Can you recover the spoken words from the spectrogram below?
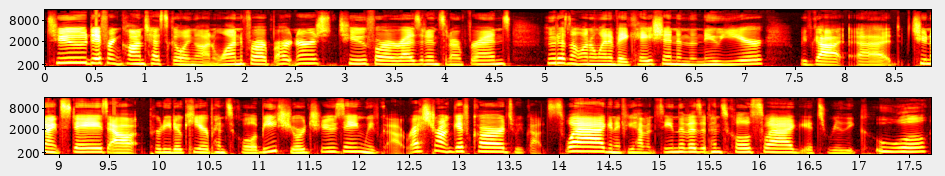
two different contests going on one for our partners, two for our residents and our friends. Who doesn't want to win a vacation in the new year? We've got uh, two night stays out Perdido Key or Pensacola Beach, your choosing. We've got restaurant gift cards. We've got swag. And if you haven't seen the Visit Pensacola swag, it's really cool.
